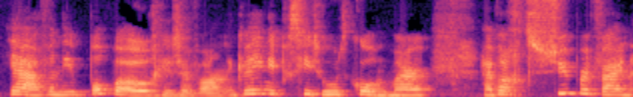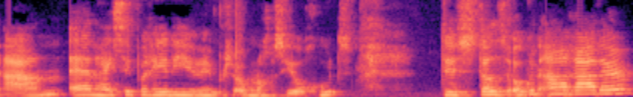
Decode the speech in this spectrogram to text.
ja, van die poppenoogjes ervan. Ik weet niet precies hoe het komt. Maar hij bracht super fijn aan. En hij separeerde je wimpers ook nog eens heel goed. Dus dat is ook een aanrader.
